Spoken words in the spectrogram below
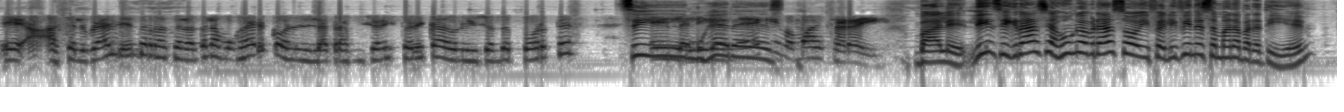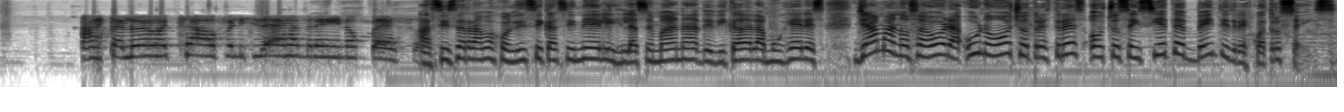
eh, a celebrar el Día Internacional de la Mujer con la transmisión histórica de Univisión Deportes Sí, en la Liga mujeres. vamos a estar ahí. Vale, Lindsay, gracias, un abrazo y feliz fin de semana para ti, ¿eh? Hasta luego, chao. Felicidades, Andreina. Un beso. Así cerramos con Lindsay Casinelli, la semana dedicada a las mujeres. Llámanos ahora 1-833-867-2346.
